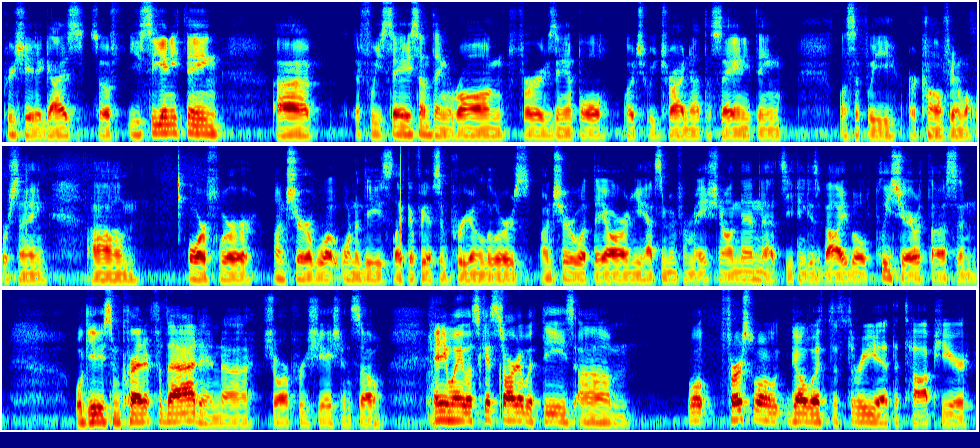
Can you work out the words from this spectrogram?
appreciate it guys. So if you see anything uh, if we say something wrong for example which we try not to say anything unless if we are confident what we're saying um, or if we're unsure of what one of these like if we have some pre-owned lures unsure what they are and you have some information on them that you think is valuable please share with us and we'll give you some credit for that and uh, show our appreciation. So, anyway, let's get started with these. Um, well, first we'll go with the three at the top here.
